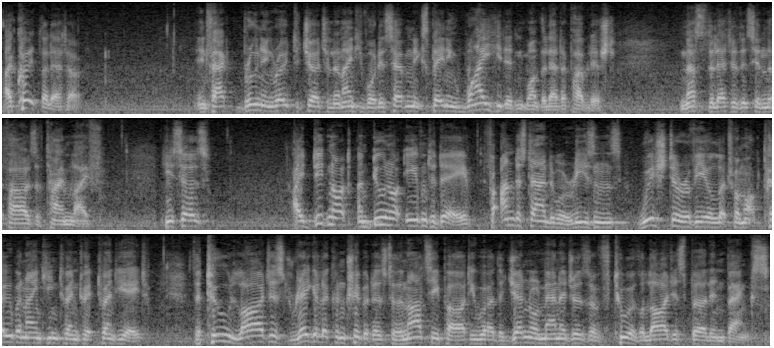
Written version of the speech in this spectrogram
I quote the letter. In fact, Brüning wrote to Churchill in 1947 explaining why he didn't want the letter published. And that's the letter that's in the files of Time Life. He says, I did not and do not even today, for understandable reasons, wish to reveal that from October 1928, the two largest regular contributors to the Nazi Party were the general managers of two of the largest Berlin banks.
